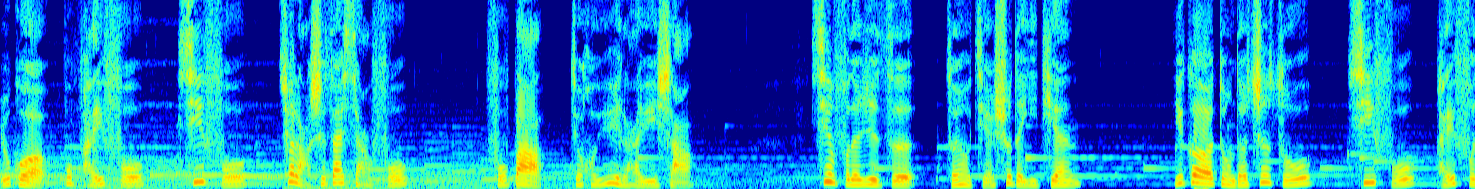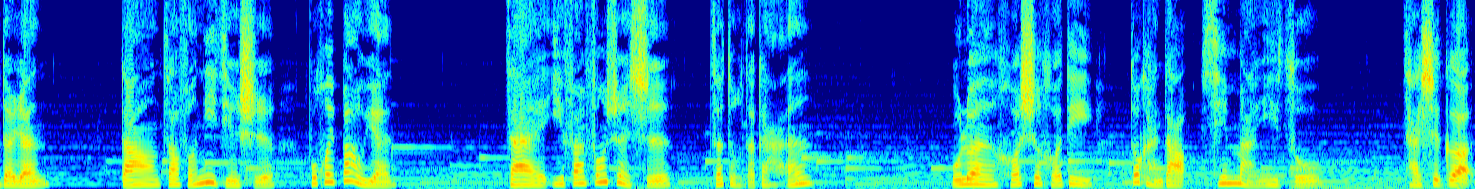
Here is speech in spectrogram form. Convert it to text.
如果不培福、惜福，却老是在享福，福报就会越来越少。幸福的日子。总有结束的一天。一个懂得知足、惜福、培福的人，当遭逢逆境时不会抱怨，在一帆风顺时则懂得感恩。无论何时何地，都感到心满意足，才是个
